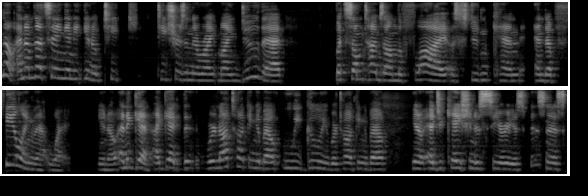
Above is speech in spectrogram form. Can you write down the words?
No. And I'm not saying any, you know, teach, teachers in their right mind do that but sometimes on the fly a student can end up feeling that way you know? And again i get that we're not talking about ooey gooey we're talking about you know education is serious business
